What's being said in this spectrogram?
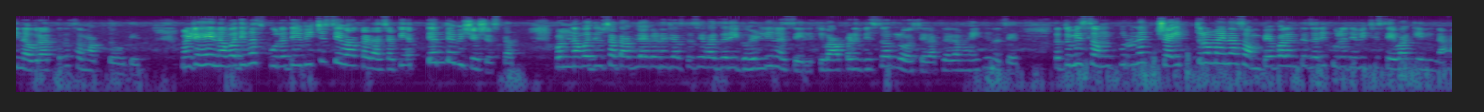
ही नवरात्र समाप्त होते. म्हणजे हे नवदिवस कुलदेवीची सेवा करण्यासाठी अत्यंत विशेष असतात. पण नवदिवसात आपल्याकडे जास्त सेवा जरी घडली नसेल किंवा आपण विसरलो असेल आपल्याला माहिती नसेल तर तुम्ही संपूर्ण चैत्र महिना संपेपर्यंत जरी कुलदेवीची सेवा केली ना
